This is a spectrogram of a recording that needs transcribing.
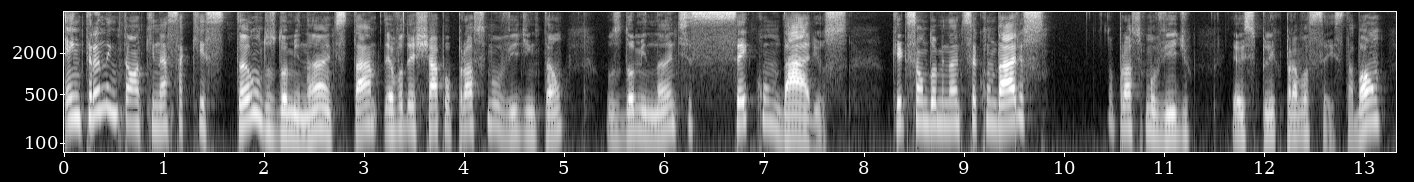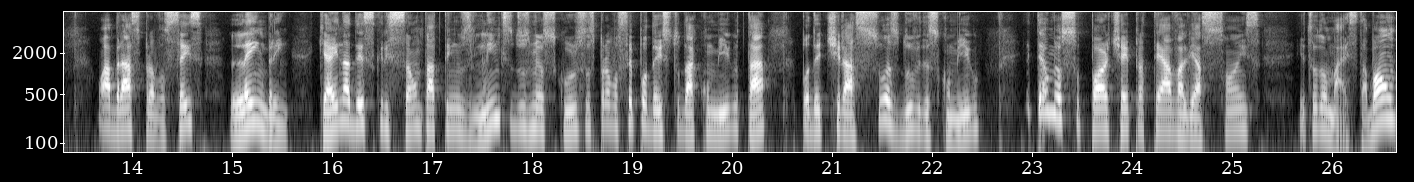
Entrando então aqui nessa questão dos dominantes, tá? Eu vou deixar para o próximo vídeo, então, os dominantes secundários. O que, que são dominantes secundários? No próximo vídeo eu explico para vocês, tá bom? Um abraço para vocês. Lembrem que aí na descrição tá, tem os links dos meus cursos para você poder estudar comigo, tá? Poder tirar suas dúvidas comigo e ter o meu suporte aí para ter avaliações e tudo mais, tá bom?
